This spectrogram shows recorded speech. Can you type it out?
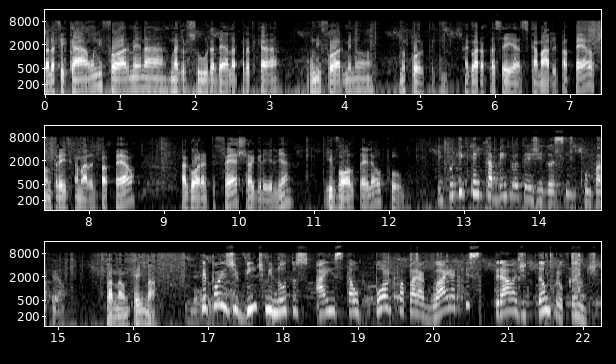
para ficar uniforme na, na grossura dela, para ficar uniforme no, no porco aqui. Agora passei as camadas de papel, são três camadas de papel. Agora a gente fecha a grelha e volta ele ao fogo. E por que, que tem que estar bem protegido assim, com papel? Para não queimar. Depois de 20 minutos, aí está o porco à paraguaia que estrala de tão crocante.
